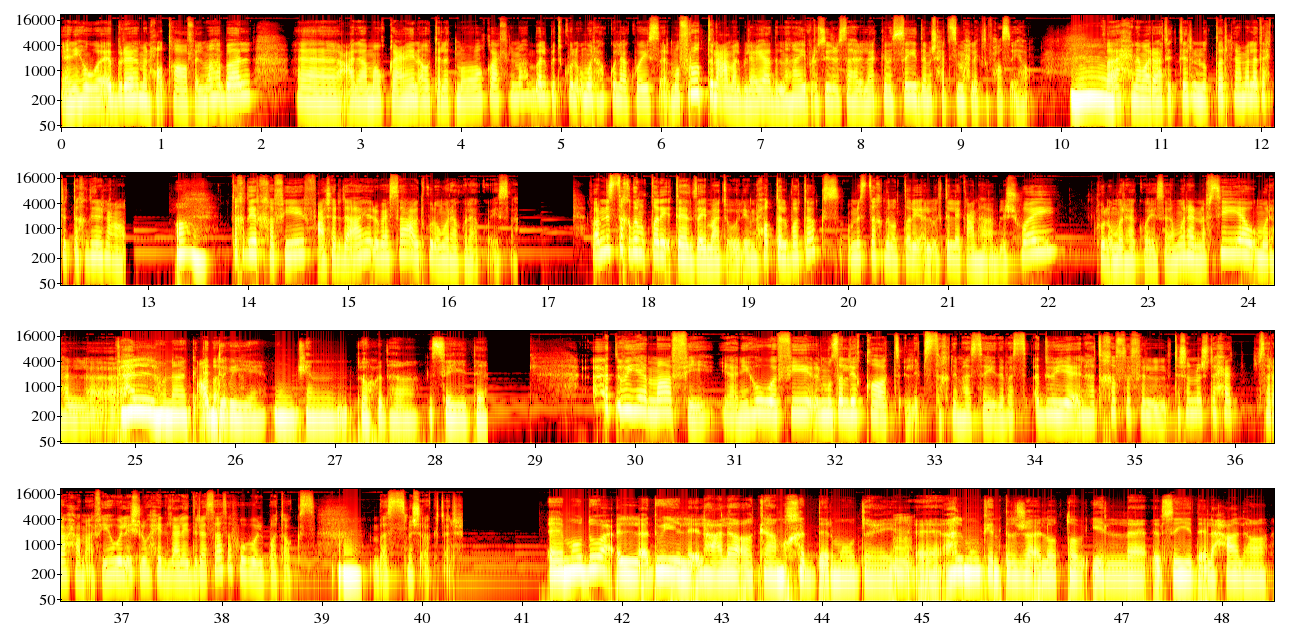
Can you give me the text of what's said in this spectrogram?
يعني هو إبرة بنحطها في المهبل آه على موقعين أو ثلاث مواقع في المهبل بتكون أمورها كلها كويسة المفروض تنعمل بالعيادة لأن هي procedure سهلة لكن السيدة مش حتسمح لك تفحصيها مم. فإحنا مرات كتير بنضطر نعملها تحت التخدير العام آه. تخدير خفيف عشر دقائق ربع ساعة بتكون أمورها كلها كويسة فبنستخدم الطريقتين زي ما تقولي بنحط البوتوكس وبنستخدم الطريقة اللي قلت لك عنها قبل شوي تكون أمورها كويسة أمورها النفسية وأمورها فهل هناك عضلية. أدوية ممكن تأخذها السيدة أدوية ما في يعني هو في المزلقات اللي بتستخدمها السيدة بس أدوية إنها تخفف التشنج تحت بصراحة ما في هو الإشي الوحيد اللي عليه دراسات هو البوتوكس. بس مش أكتر موضوع الأدوية اللي لها علاقة كمخدر موضعي. آه، هل ممكن تلجأ له السيدة لحالها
